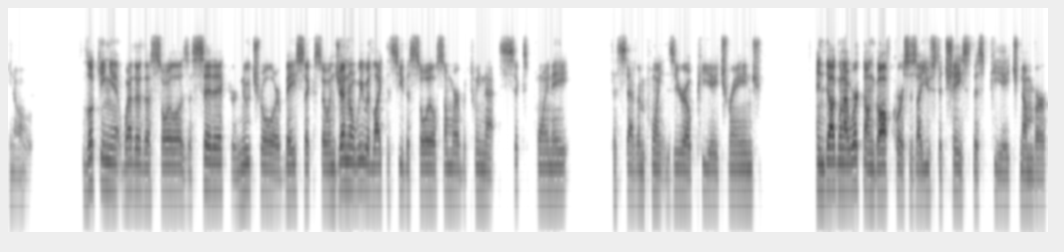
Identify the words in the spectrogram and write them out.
you know looking at whether the soil is acidic or neutral or basic. So in general, we would like to see the soil somewhere between that 6.8 to 7.0 pH range. And Doug, when I worked on golf courses, I used to chase this pH number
